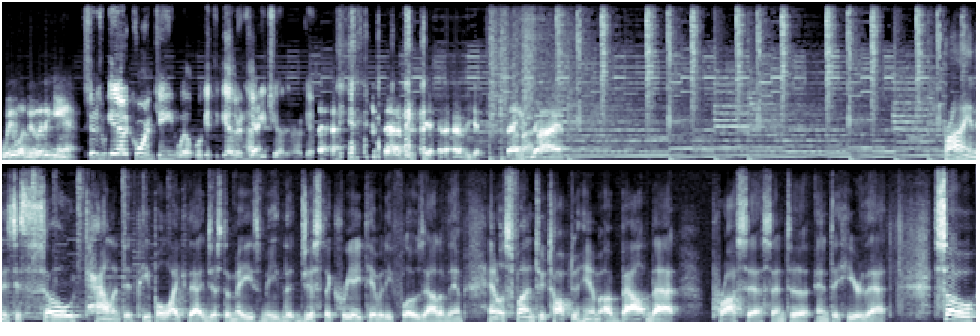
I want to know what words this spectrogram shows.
we will do it again. As soon as we get out of quarantine, we'll we'll get together and hug Yeah. each other. Okay. That'll be good. That'll be good. Thanks, Brian. Brian is just so talented. People like that just amaze me, that just the creativity flows out of them. And it was fun to talk to him about that process and to and to hear that. So,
